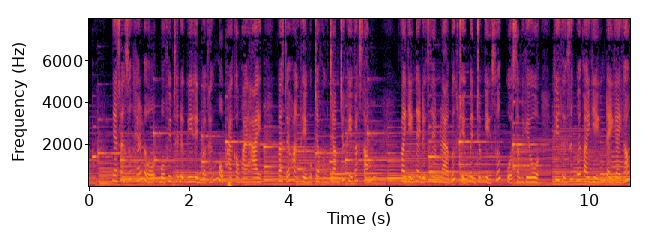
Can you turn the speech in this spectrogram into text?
Nhà sản xuất hé lộ, bộ phim sẽ được ghi hình vào tháng 1 2022 và sẽ hoàn thiện 100% trước khi phát sóng. Vai diễn này được xem là bước chuyển mình trong diễn xuất của Sam Hye Kyo khi thử sức với vai diễn đầy gai góc.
